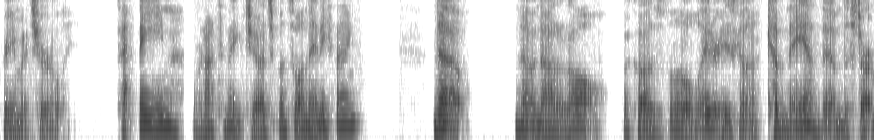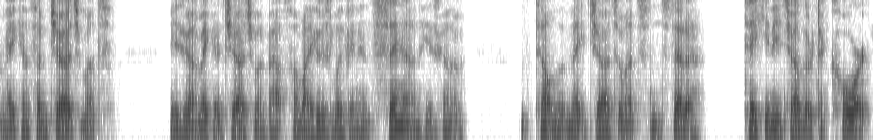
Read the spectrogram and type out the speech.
prematurely. Does that mean we're not to make judgments on anything? No. No, not at all because a little later he's going to command them to start making some judgments. He's going to make a judgment about somebody who's living in sin. He's going to tell them to make judgments instead of taking each other to court.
